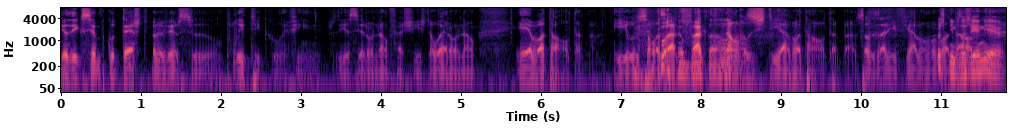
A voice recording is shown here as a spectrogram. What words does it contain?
Eu digo sempre que o teste para ver se um político, enfim, podia ser ou não fascista, ou era ou não, é a bota alta. E o Salazar, de facto, alta. não resistia à bota alta. pá. O Salazar enfiava uma Mas bota tínhamos a alta. GNR.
